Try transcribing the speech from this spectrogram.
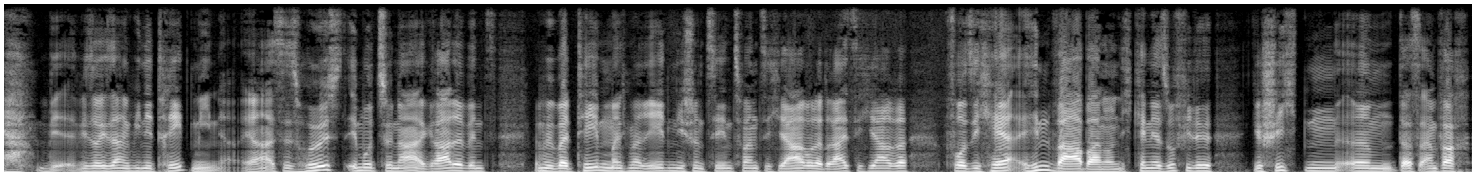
ja, wie, wie soll ich sagen, wie eine Tretmine. Ja, es ist höchst emotional, gerade wenn's, wenn wir über Themen manchmal reden, die schon 10, 20 Jahre oder 30 Jahre vor sich her hinwabern. Und ich kenne ja so viele Geschichten, ähm, dass einfach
